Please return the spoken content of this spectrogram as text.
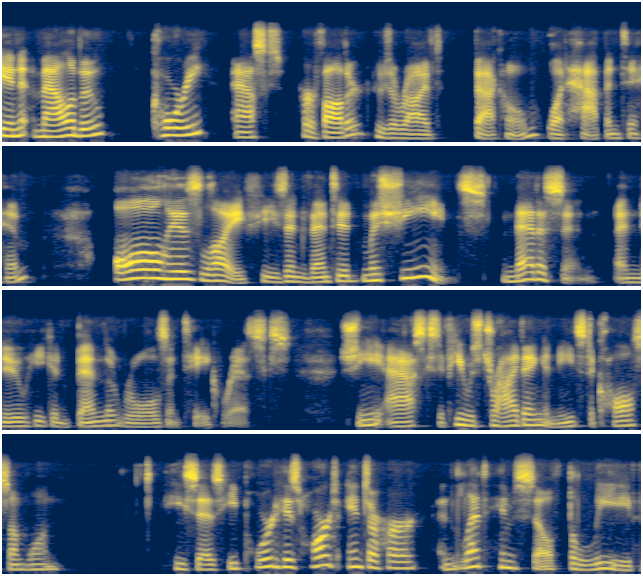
In Malibu, Kore asks her father, who's arrived back home, what happened to him. All his life, he's invented machines, medicine, and knew he could bend the rules and take risks. She asks if he was driving and needs to call someone. He says he poured his heart into her and let himself believe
